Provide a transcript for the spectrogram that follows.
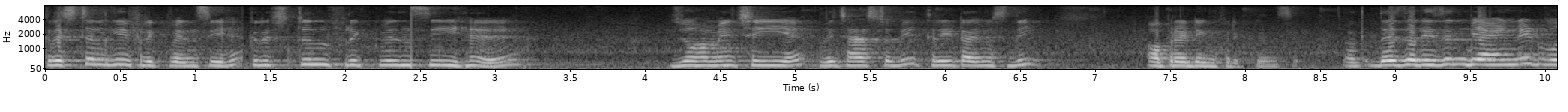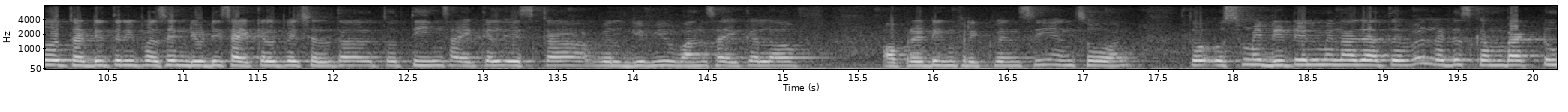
क्रिस्टल की फ्रीक्वेंसी है। क्रिस्टल फ्रीक्वेंसी है जो हमें चाहिए which has to be three times the operating frequency okay is the reason behind it वो 33 परसेंट ड्यूटी साइकिल पे चलता है तो तीन साइकिल इसका will give you one cycle of operating frequency and so on तो उसमें डिटेल में ना जाते हुए let us come back to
